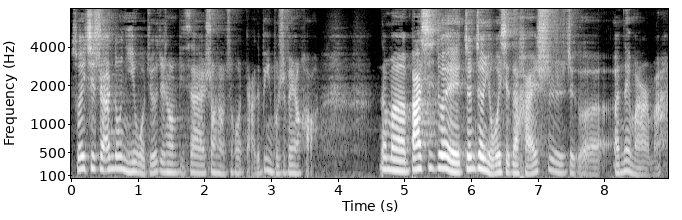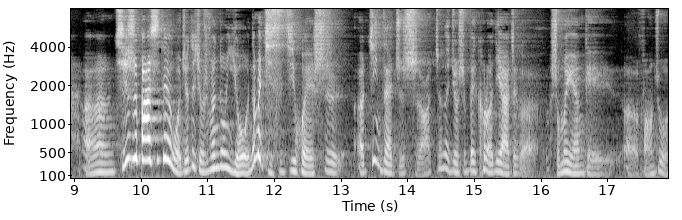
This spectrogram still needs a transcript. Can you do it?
所以其实安东尼，我觉得这场比赛上场之后打的并不是非常好。那么巴西队真正有威胁的还是这个呃内马尔嘛？嗯，其实巴西队我觉得九十分钟有那么几次机会是。呃，近在咫尺啊！真的就是被克罗地亚这个守门员给呃防住。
